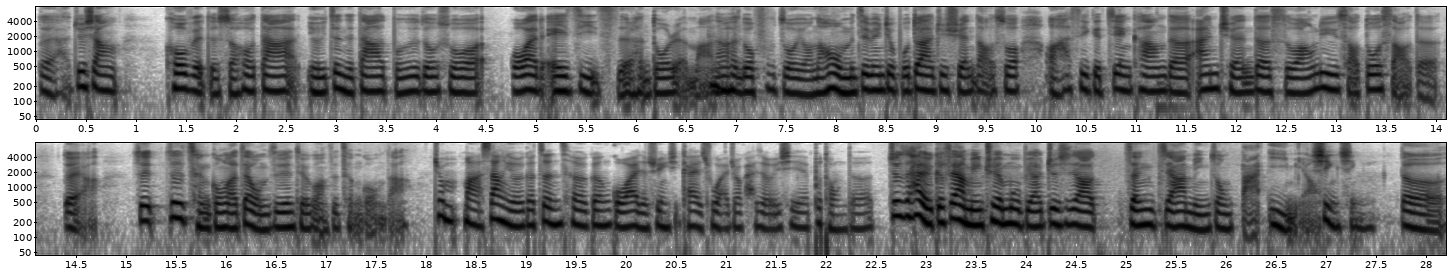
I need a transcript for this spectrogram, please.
对啊，就像 COVID 的时候，大家有一阵子，大家不是都说。国外的 AZ 死了很多人嘛，然后很多副作用，嗯、然后我们这边就不断去宣导说，哦，它是一个健康的、安全的，死亡率少多少的，对啊，所以这是成功了，在我们这边推广是成功的、啊，就马上有一个政策跟国外的讯息开始出来，就开始有一些不同的，就是它有一个非常明确的目标，就是要增加民众打疫苗信心。的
